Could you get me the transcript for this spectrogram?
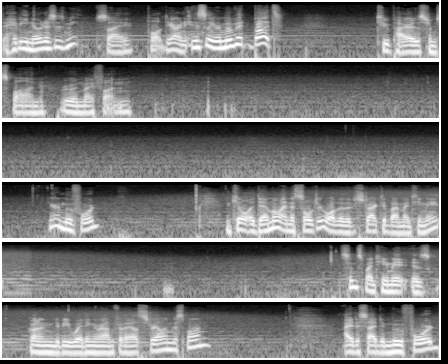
The heavy notices me, so I pull out DR and instantly remove it, but Two pyros from spawn ruin my fun. Here I move forward and kill a demo and a soldier while they're distracted by my teammate. Since my teammate is going to be waiting around for the Australium to spawn, I decide to move forward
